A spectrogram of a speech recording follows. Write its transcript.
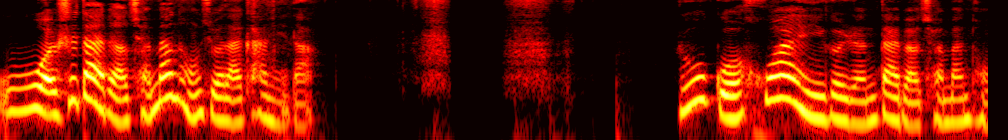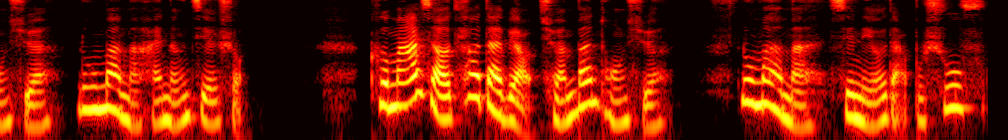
我是代表全班同学来看你的。如果换一个人代表全班同学，陆曼曼还能接受。可马小跳代表全班同学，陆曼曼心里有点不舒服。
